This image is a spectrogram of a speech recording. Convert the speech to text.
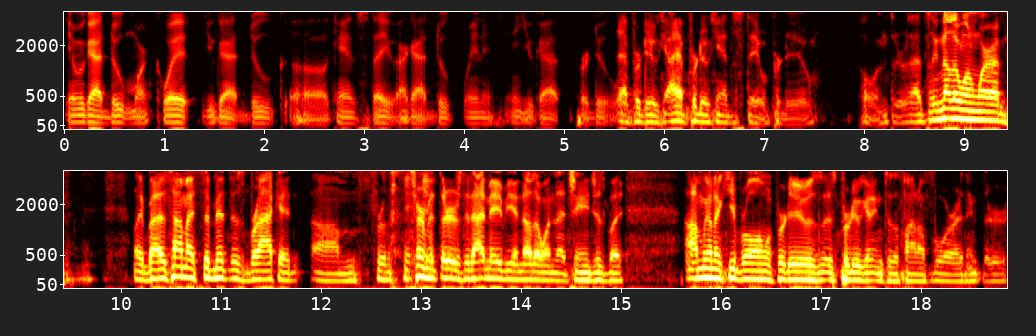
Then we got Duke Marquette. You got Duke, uh, Kansas State. I got Duke winning, and you got Purdue. That Purdue, I have Purdue, Kansas State with Purdue pulling through. That's another one where I'm like, by the time I submit this bracket um, for the tournament Thursday, that may be another one that changes. But I'm gonna keep rolling with Purdue. Is, is Purdue getting to the Final Four? I think they're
